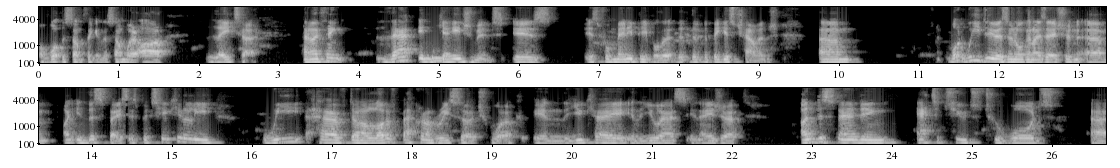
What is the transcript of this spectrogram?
of what the something and the somewhere are later. And I think that engagement is, is for many people the, the, the biggest challenge. Um, what we do as an organization um, in this space is particularly we have done a lot of background research work in the UK, in the US, in Asia, understanding attitudes towards uh,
